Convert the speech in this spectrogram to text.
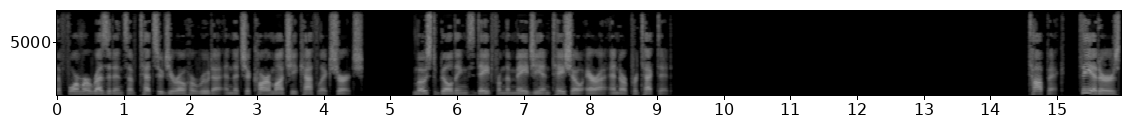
the former residence of Tetsujiro Haruta and the Chikaramachi Catholic Church. Most buildings date from the Meiji and Taisho era and are protected. Topic: Theaters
